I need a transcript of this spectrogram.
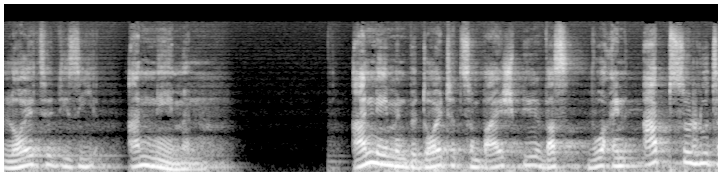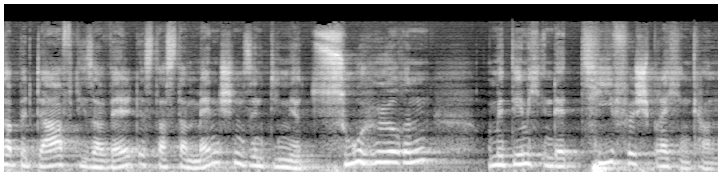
Leute, die sie annehmen. Annehmen bedeutet zum Beispiel, was, wo ein absoluter Bedarf dieser Welt ist, dass da Menschen sind, die mir zuhören und mit denen ich in der Tiefe sprechen kann.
